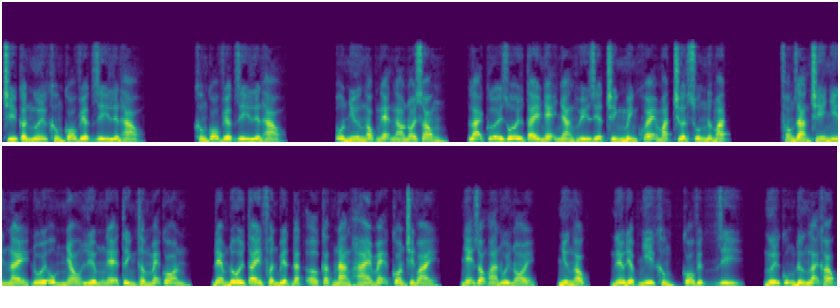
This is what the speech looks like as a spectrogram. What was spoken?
chỉ cần ngươi không có việc gì liền hảo. Không có việc gì liền hảo. Ôn như ngọc nghẹn ngào nói xong, lại cười rôi tay nhẹ nhàng hủy diệt chính mình khỏe mắt trượt xuống nước mắt. Phong giản chi nhìn này đối ôm nhau liếm ngẽ tình thâm mẹ con, đem đôi tay phân biệt đặt ở các nàng hai mẹ con trên vai, nhẹ giọng an ủi nói, như Ngọc, nếu Điệp Nhi không có việc gì, ngươi cũng đừng lại khóc.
